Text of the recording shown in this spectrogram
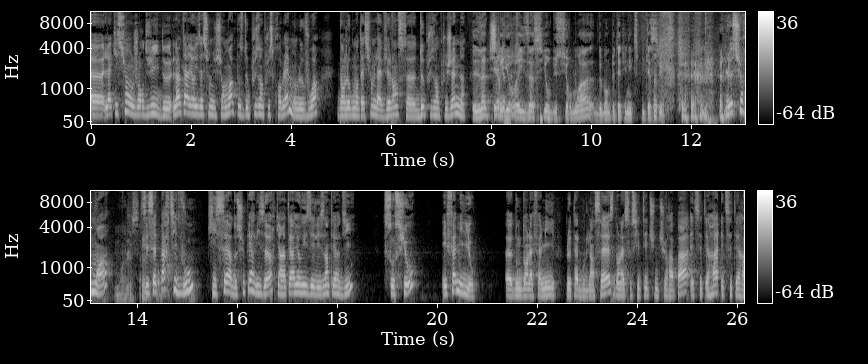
euh, la question aujourd'hui de l'intériorisation du surmoi pose de plus en plus de problèmes. On le voit dans l'augmentation de la violence euh, de plus en plus jeune. L'intériorisation du surmoi demande peut-être une explication. le surmoi, c'est cette partie de vous qui sert de superviseur, qui a intériorisé les interdits sociaux et familiaux. Euh, donc dans la famille, le tabou de l'inceste, dans la société, tu ne tueras pas, etc. etc.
